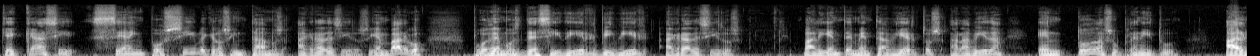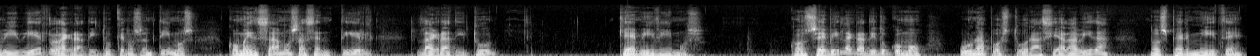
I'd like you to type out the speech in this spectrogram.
que casi sea imposible que nos sintamos agradecidos. Sin embargo, podemos decidir vivir agradecidos, valientemente abiertos a la vida en toda su plenitud. Al vivir la gratitud que nos sentimos, comenzamos a sentir la gratitud que vivimos. Concebir la gratitud como una postura hacia la vida nos permite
